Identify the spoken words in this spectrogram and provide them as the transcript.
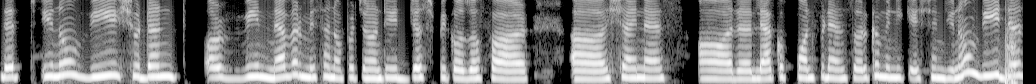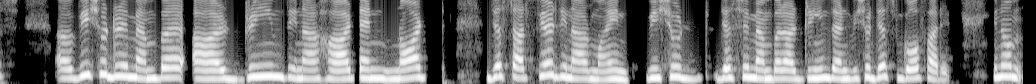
that you know we shouldn't or we never miss an opportunity just because of our uh, shyness or uh, lack of confidence or communication you know we just uh, we should remember our dreams in our heart and not just our fears in our mind. We should just remember our dreams and we should just go for it. You know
